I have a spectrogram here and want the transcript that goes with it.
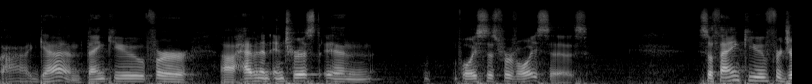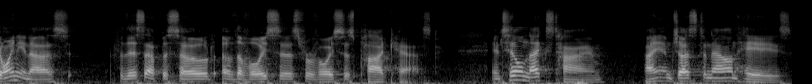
uh, again, thank you for uh, having an interest in Voices for Voices. So, thank you for joining us for this episode of the Voices for Voices podcast. Until next time, I am Justin Alan Hayes,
